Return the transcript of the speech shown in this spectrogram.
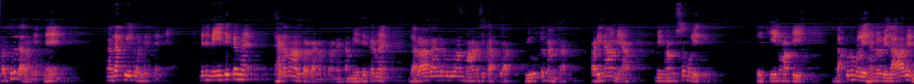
වතුර තරන්නේ නැහැ. කඳක් වේලවන්නේ නැහැ. මෙන්න මේ දෙකම ධනමාරු කරගන්න පුළුවන්. නැත්නම් මේ දෙකම දරා ගන්න පුළුවන් මානසිකත්වයක්, විවෘත මනසක්, පරිණාමයක් මේ මනුස්ස මොලේ තියෙනවා. ඒ කියනවා අපි දකුණු මොලේ හැම වෙලාවෙම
